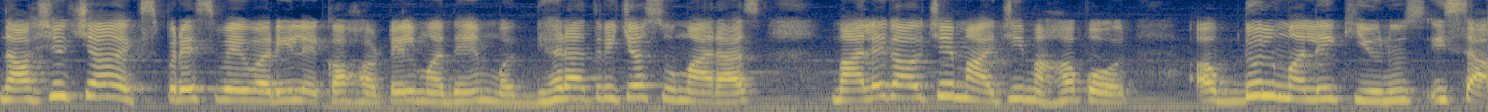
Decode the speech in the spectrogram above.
नाशिकच्या एक्सप्रेसवेवरील एका हॉटेलमध्ये मध्यरात्रीच्या सुमारास मालेगावचे माजी महापौर अब्दुल मलिक युनुस इसा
